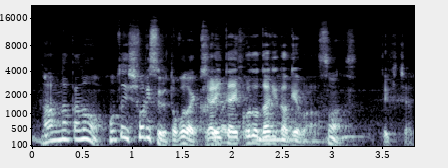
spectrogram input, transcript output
に。真ん中の本当に処理するところだけ書やりたいことだけ書けば。そうなんです。できちゃう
